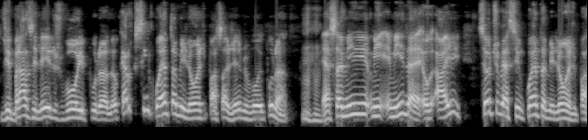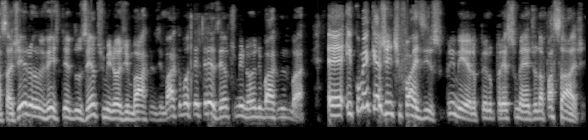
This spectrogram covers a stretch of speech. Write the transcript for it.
de brasileiros voem por ano. Eu quero que 50 milhões de passageiros voem por ano. Uhum. Essa é a minha, minha, minha ideia. Eu, aí, se eu tiver 50 milhões de passageiros, em vez de ter 200 milhões de embarques e desembarques, eu vou ter 300 milhões de embarques e desembarques. É, e como é que a gente faz isso? Primeiro, pelo preço médio da passagem.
